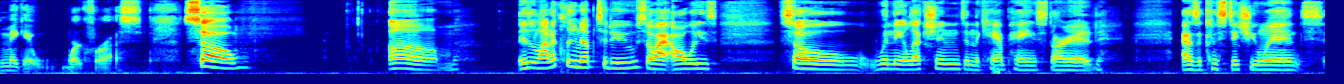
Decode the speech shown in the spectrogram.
make it work for us. So, um, there's a lot of cleanup to do. So I always, so when the elections and the campaign started, as a constituent,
